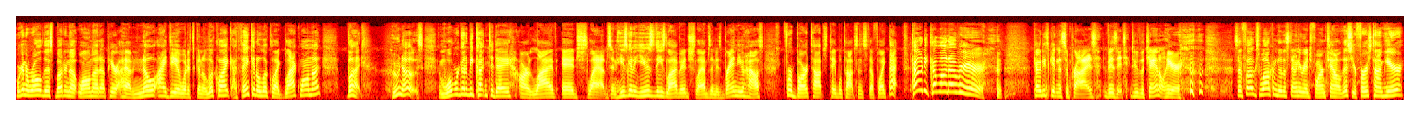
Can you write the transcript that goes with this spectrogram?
We're gonna roll this butternut walnut up here. I have no idea what it's gonna look like. I think it'll look like black walnut, but who knows? And what we're gonna be cutting today are live edge slabs. And he's gonna use these live edge slabs in his brand new house for bar tops, tabletops, and stuff like that. Cody, come on over here. Cody's getting a surprise visit to the channel here. so folks, welcome to the Stoney Ridge Farm channel. This is your first time here.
